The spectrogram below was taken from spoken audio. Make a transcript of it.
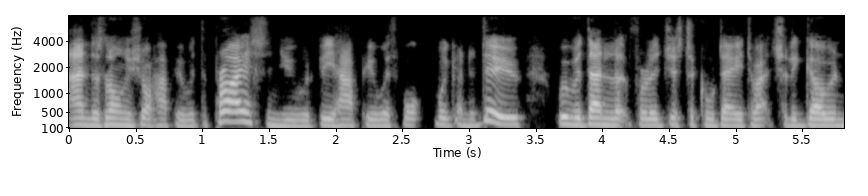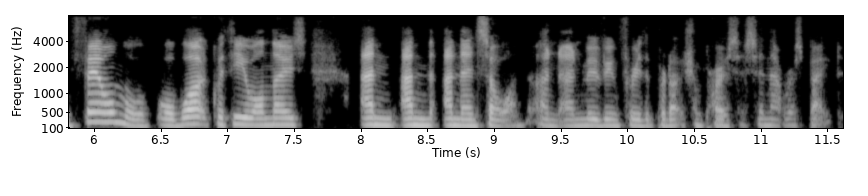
And as long as you're happy with the price and you would be happy with what we're going to do, we would then look for a logistical day to actually go and film or, or work with you on those and and and then so on and, and moving through the production process in that respect.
